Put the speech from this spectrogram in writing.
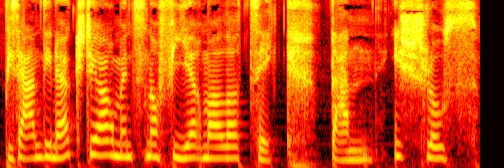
Bis Ende nächstes Jahr müssen sie noch viermal an Zick. Dann ist Schluss.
